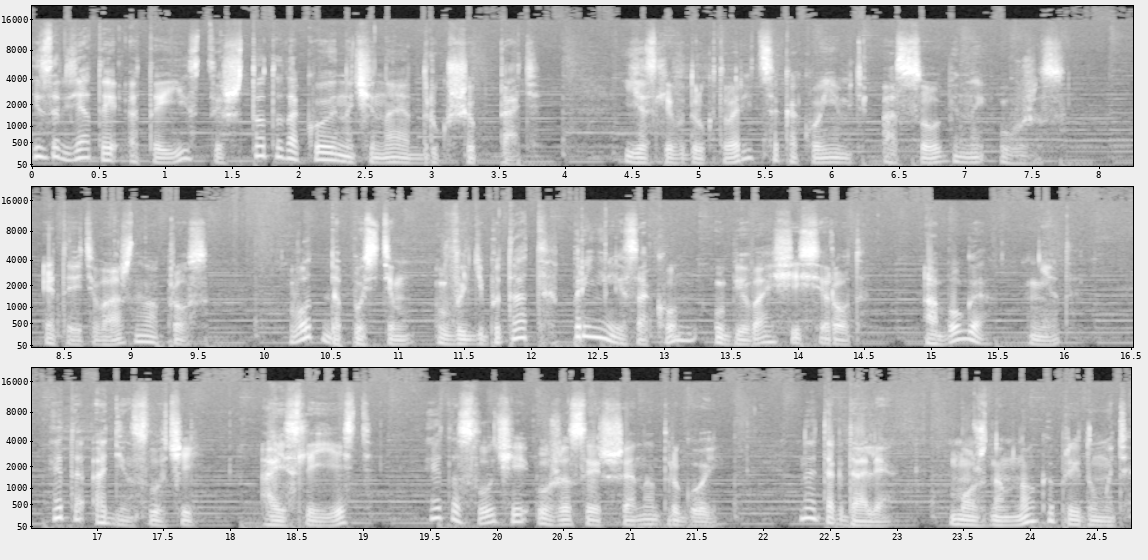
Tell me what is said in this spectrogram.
И завзятые атеисты что-то такое начинают вдруг шептать. Если вдруг творится какой-нибудь особенный ужас. Это ведь важный вопрос. Вот, допустим, вы, депутат, приняли закон, убивающий сирот, а Бога нет. Это один случай. А если есть, это случай уже совершенно другой. Ну и так далее. Можно много придумать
